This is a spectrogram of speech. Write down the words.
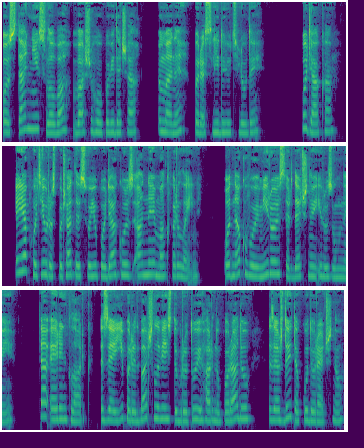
Останні слова вашого оповідача мене переслідують люди. Подяка. Я б хотів розпочати свою подяку з Анни Макферлейн, однаковою мірою сердечної і розумної, та Ерін Кларк за її передбачливість, доброту і гарну пораду завжди таку доречну.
